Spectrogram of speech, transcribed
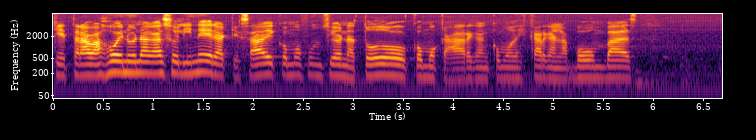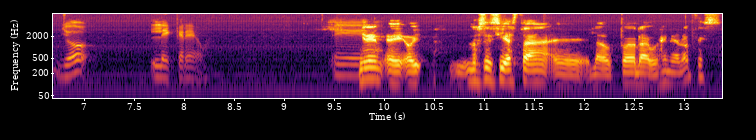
que trabajó en una gasolinera, que sabe cómo funciona todo, cómo cargan, cómo descargan las bombas, yo le creo. Eh, Miren, eh, hoy, no sé si ya está eh, la doctora Eugenia López.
